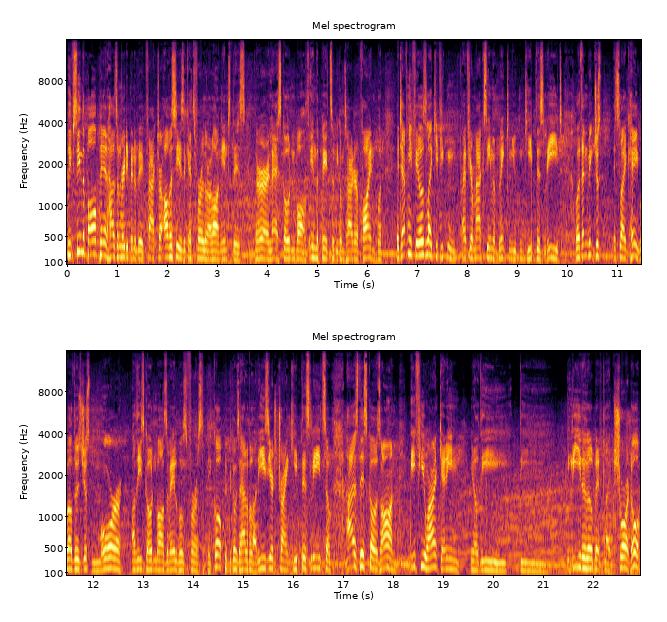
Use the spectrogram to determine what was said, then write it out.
We've seen the ball pit hasn't really been a big factor. Obviously, as it gets further along into this, there are less golden balls in the pit, so it becomes harder to find. But it definitely feels like if you can, if you're Maxime and Blink and you can keep this lead, well, then we just it's like, hey, well, there's just more of these golden balls available for us to pick up. It becomes a hell of a lot easier to try and keep this lead. So as this goes on, if you aren't getting, you know, the the lead a little bit like short up.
